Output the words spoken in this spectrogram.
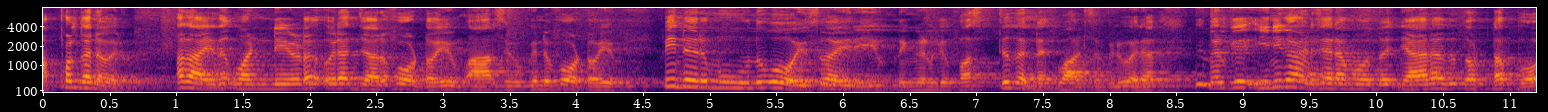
അപ്പോൾ തന്നെ വരും. അതായത് വണ്ടിയുടെ ഒരു അഞ്ചാറ് ഫോട്ടോയും ആർ സി ബുക്കിന്റെ ഫോട്ടോയും പിന്നെ ഒരു മൂന്ന് വോയിസും ആയിരിക്കും നിങ്ങൾക്ക് ഫസ്റ്റ് തന്നെ വാട്സപ്പിൽ വരാം. നിങ്ങൾക്ക് ഇനി കാണിച്ചു തരാൻ പോകുന്നത് ഞാനത് തൊട്ടപ്പോൾ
